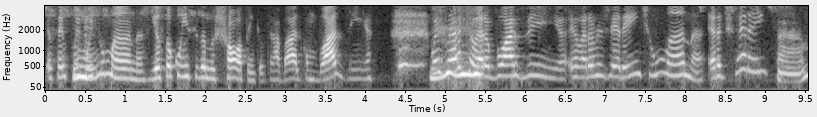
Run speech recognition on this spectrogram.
Eu sempre fui uhum. muito humana. E eu sou conhecida no shopping que eu trabalho como boazinha. Mas não era que eu era boazinha, eu era uma gerente humana, era diferente. Ah.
